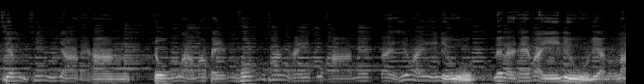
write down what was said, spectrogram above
เทียมทิ้งยาได้ห่าง จงลามาเป็นหนทางให้ผู้ขาเนกได้ให้ไวหลิวเล่นให้ไวหลิวเรียนไหล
